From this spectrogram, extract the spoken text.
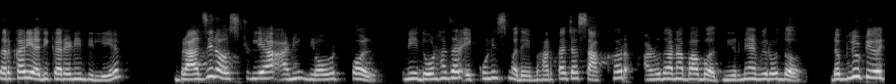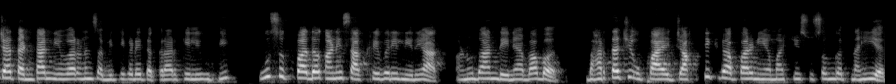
सरकारी अधिकाऱ्यांनी दिली आहे ब्राझील ऑस्ट्रेलिया आणि ग्लोवटफॉल यांनी दोन हजार एकोणीसमध्ये भारताच्या साखर अनुदानाबाबत निर्णयाविरोध डब्ल्यूटीओच्या तंटा निवारण समितीकडे तक्रार केली होती. ऊस उत्पादक आणि साखरेवरील निर्यात अनुदान देण्याबाबत भारताचे उपाय जागतिक व्यापार नियमाशी सुसंगत नाहीयेत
